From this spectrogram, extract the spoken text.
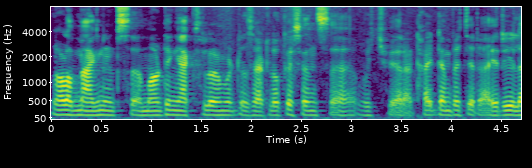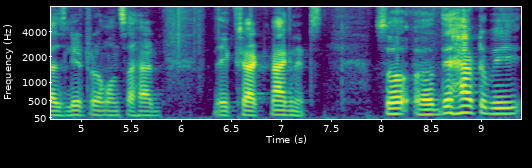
a lot of magnets uh, mounting accelerometers at locations uh, which were at high temperature. I realized later on once I had the cracked magnets. So, uh, they have to be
